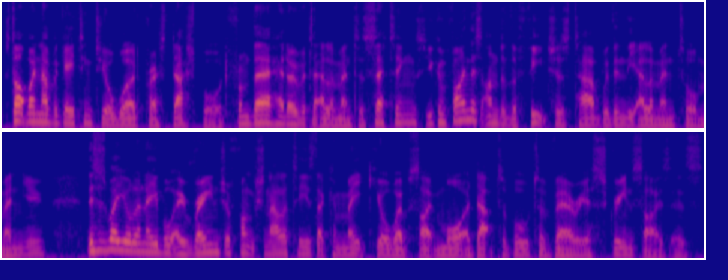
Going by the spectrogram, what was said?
Start by navigating to your WordPress dashboard. From there, head over to Elementor settings. You can find this under the Features tab within the Elementor menu. This is where you'll enable a range of functionalities that can make your website more adaptable to various screen sizes.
